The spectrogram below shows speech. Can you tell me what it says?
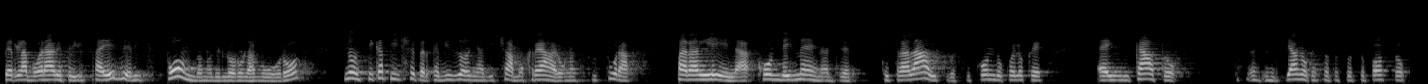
per lavorare per il paese, rispondono del loro lavoro, non si capisce perché bisogna diciamo, creare una struttura parallela con dei manager che tra l'altro, secondo quello che è indicato nel piano che è stato sottoposto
